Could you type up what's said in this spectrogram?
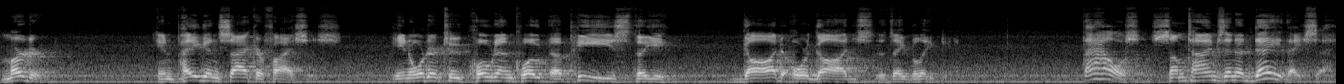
murdered in pagan sacrifices in order to quote unquote appease the God or gods that they believed in. Thousands, sometimes in a day, they say.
